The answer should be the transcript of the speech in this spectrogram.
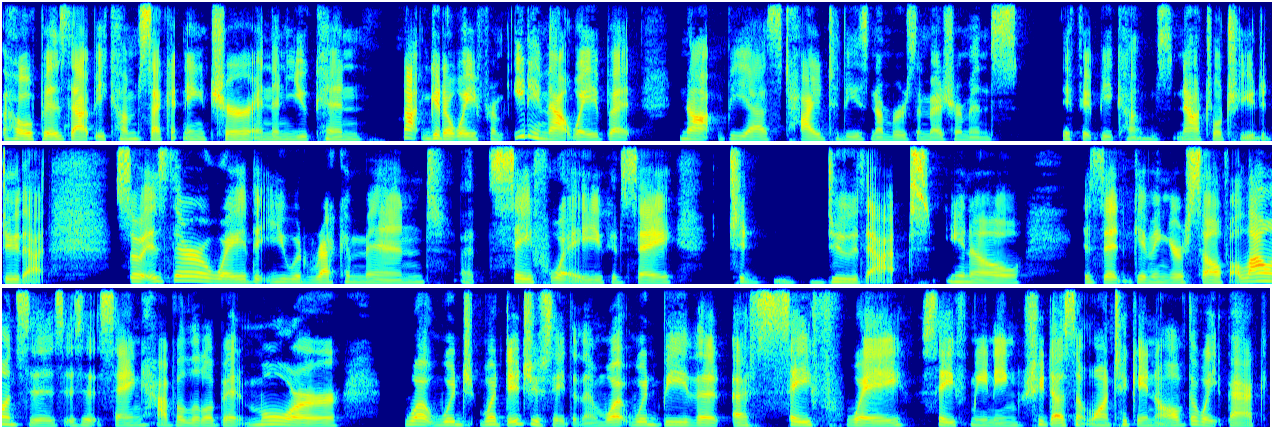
the hope is that becomes second nature and then you can not get away from eating that way, but not be as tied to these numbers and measurements if it becomes natural to you to do that. So, is there a way that you would recommend, a safe way, you could say, to do that? You know, is it giving yourself allowances? Is it saying have a little bit more? what would what did you say to them what would be the a safe way safe meaning she doesn't want to gain all of the weight back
